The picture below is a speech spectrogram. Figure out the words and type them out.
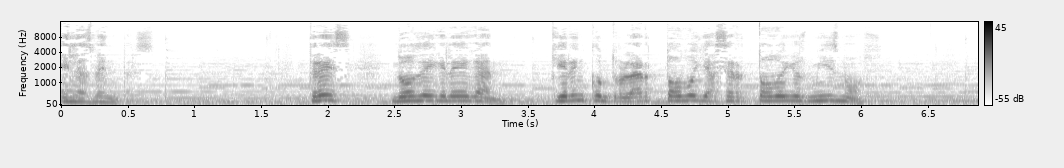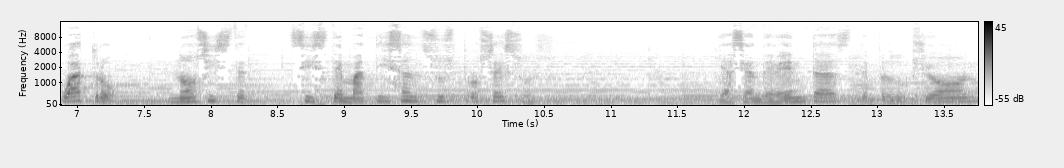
en las ventas. 3. No degregan, quieren controlar todo y hacer todo ellos mismos. 4. No sistematizan sus procesos, ya sean de ventas, de producción,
